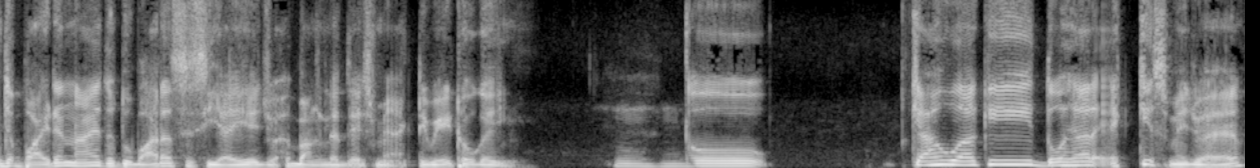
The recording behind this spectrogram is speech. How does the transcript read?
जब बाइडन आए तो दोबारा से सीआईए जो है बांग्लादेश में एक्टिवेट हो गई। हम्म, हम्म। तो क्या हुआ कि 2021 में जो है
